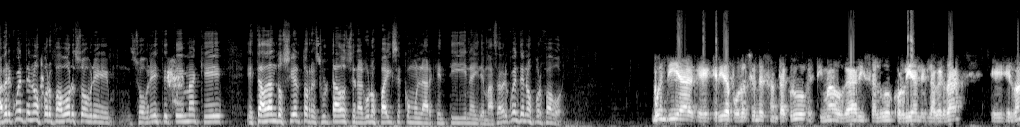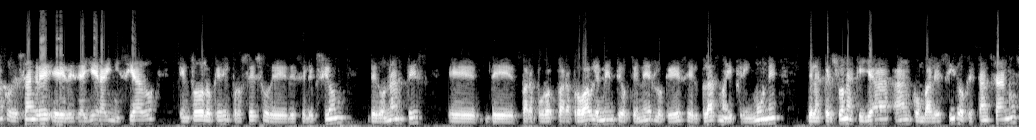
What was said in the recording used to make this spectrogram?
A ver, cuéntenos por favor sobre, sobre este tema que está dando ciertos resultados en algunos países como en la Argentina y demás. A ver, cuéntenos por favor. Buen día, eh, querida población de Santa Cruz, estimado Gary, saludos cordiales. La verdad, eh, el Banco de Sangre eh, desde ayer ha iniciado en todo lo que es el proceso de, selección de donantes de, para, para probablemente obtener lo que es el plasma hiperinmune de las personas que ya han convalecido, que están sanos,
